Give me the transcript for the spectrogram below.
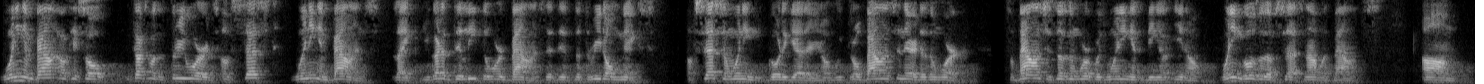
winning and balance. Okay, so he talks about the three words: obsessed, winning, and balance. Like you got to delete the word balance. The, the, the three don't mix. Obsessed and winning go together. You know, we throw balance in there, it doesn't work. So balance just doesn't work with winning and being a, you know, Winning goes with obsess, not with balance. Um,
